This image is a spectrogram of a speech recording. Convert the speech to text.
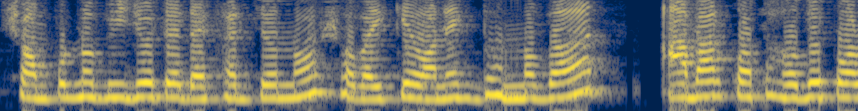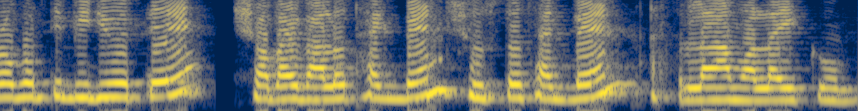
সম্পূর্ণ ভিডিওটা দেখার জন্য সবাইকে অনেক ধন্যবাদ। আবার কথা হবে পরবর্তী ভিডিওতে। সবাই ভালো থাকবেন, সুস্থ থাকবেন। আসসালাম আলাইকুম।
